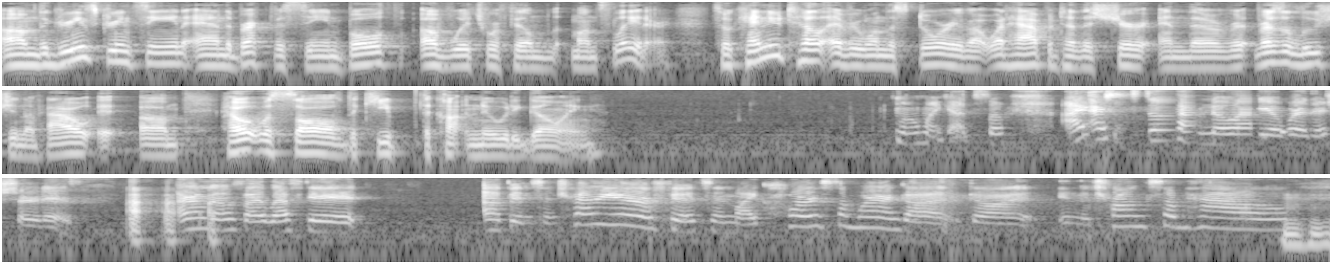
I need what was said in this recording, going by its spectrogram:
Um, the green screen scene and the breakfast scene, both of which were filmed months later. So, can you tell everyone the story about what happened to the shirt and the re- resolution of how it, um, how it was solved to keep the continuity going? Oh my god! So, I, I still have no idea where this shirt is. I don't know if I left it up in Centralia or if it's in my car somewhere and got got in the trunk somehow. Mm-hmm.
